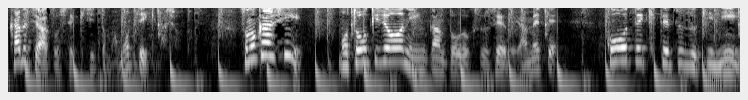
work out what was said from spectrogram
カルチャーとしてきちっと守っていきましょうと。その代わし、もう登記上に印鑑登録する制度をやめて、公的手続きに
